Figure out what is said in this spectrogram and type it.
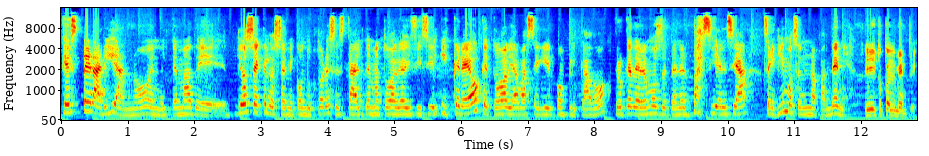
qué esperarían, ¿no? En el tema de, yo sé que los semiconductores está el tema todavía difícil y creo que todavía va a seguir complicado. Creo que debemos de tener paciencia. Seguimos en una pandemia. Sí, totalmente.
